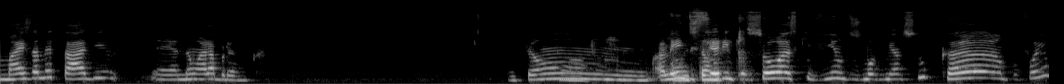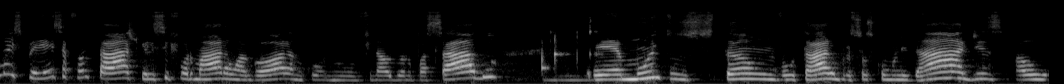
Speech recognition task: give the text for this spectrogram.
mais da metade é, não era branca. Então, além de então... serem pessoas que vinham dos movimentos do campo, foi uma experiência fantástica. Eles se formaram agora, no, no final do ano passado. É, muitos estão voltaram para suas comunidades, ao,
